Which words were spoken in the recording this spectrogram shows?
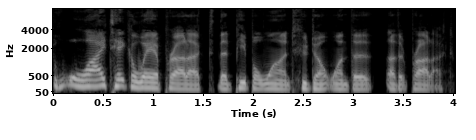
why take away a product that people want who don't want the other product?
